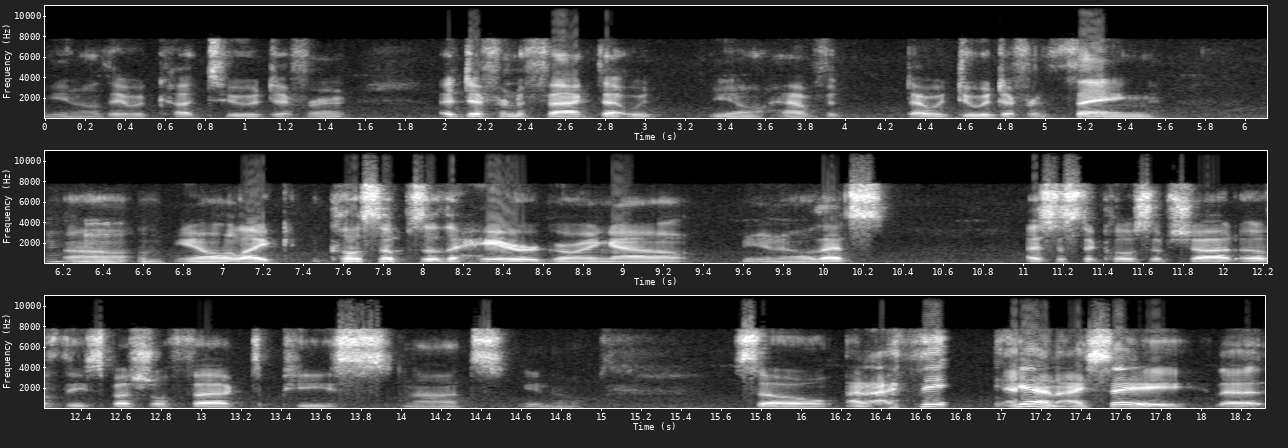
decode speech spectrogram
you know they would cut to a different a different effect that would you know have it, that would do a different thing Mhm. um, you know like close-ups of the hair growing out you know that's that's just a close-up shot of the special effect piece not you know. So and i think again i say that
